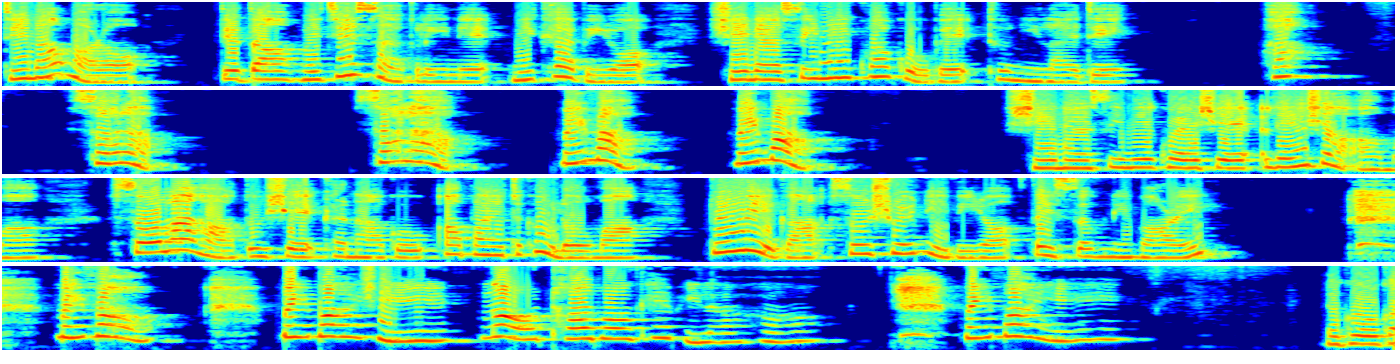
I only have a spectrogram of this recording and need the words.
ဒီနောက်မှာတော့တေတာမကြီးဆန်ကလေးနဲ့မိခတ်ပြီးတော့ရေနံစီမီခွက်ကိုပဲထုညှိလိုက်တယ်။ဟာစောလာစောလာမိမမိမရေနံစီမီခွဲရှဲအလင်းရှာအောင်မှာစောလာဟာသူ့ရဲ့ခန္ဓာကိုယ်အပိုင်တစ်ခုလုံးမှာတွေးတွေကဆူရွှေးနေပြီးတော့တိတ်ဆုံနေပါတယ်။မိမမိမရေငါ့ကိုထားသွားခဲ့ပြီလားဟာမိမရေ ငကိုက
